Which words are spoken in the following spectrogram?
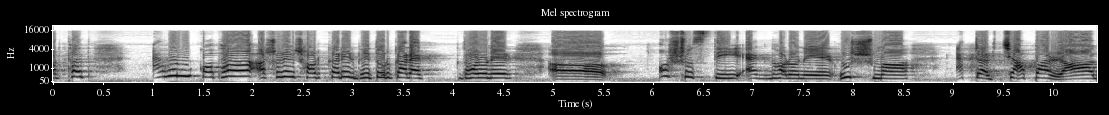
অর্থাৎ এমন কথা আসলে সরকারের ভেতরকার এক ধরনের অস্বস্তি, এক ধরনের উষ্মা, একটা চাপা রাগ,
